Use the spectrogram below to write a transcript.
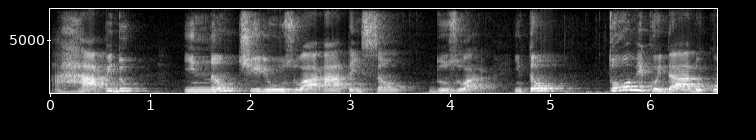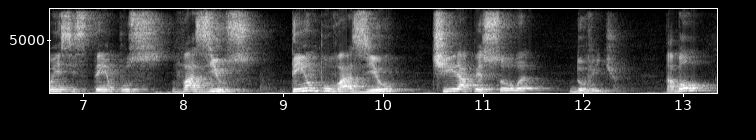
rápido e não tire o usuário, a atenção do usuário. Então, tome cuidado com esses tempos vazios. Tempo vazio tira a pessoa do vídeo. Tá bom?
